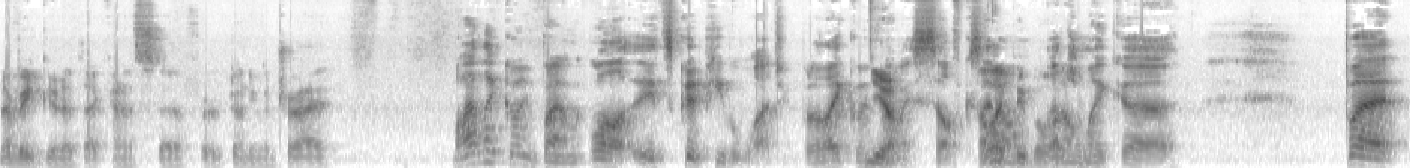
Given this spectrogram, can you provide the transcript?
I'm not very good at that kind of stuff, or don't even try. Well, I like going by. Well, it's good people watching, but I like going Yeah. by myself because I I, like don't. people I don't like. Uh, but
